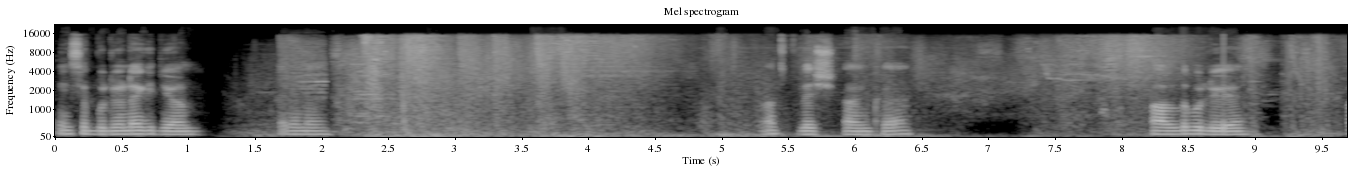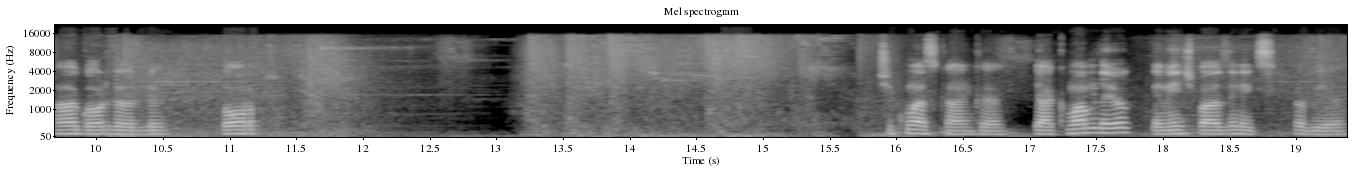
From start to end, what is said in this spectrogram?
Neyse Blue'una gidiyorum. Gelene. At flash kanka. Aldı Blue'yu. Aa Gord öldü. Gord. Çıkmaz kanka. Yakmam da yok. Damage bazen eksik kalıyor.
